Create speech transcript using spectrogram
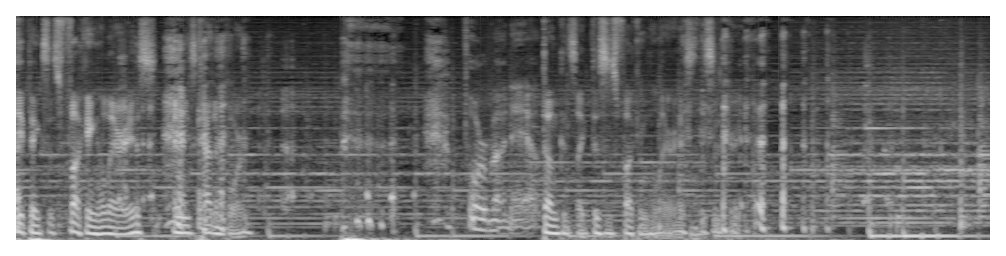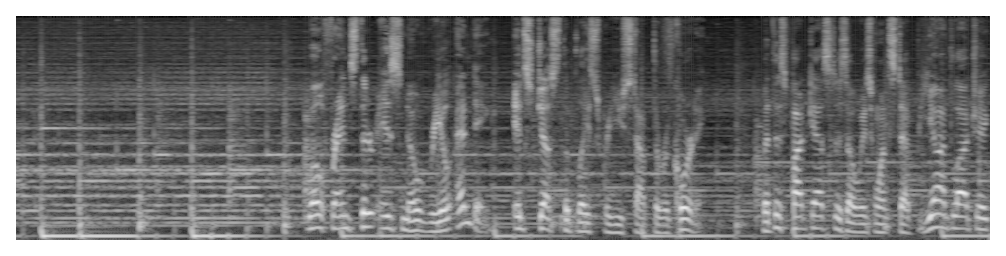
he thinks it's fucking hilarious and he's kind of bored. Poor Moneo. Duncan's like, this is fucking hilarious. This is great. Well, friends, there is no real ending. It's just the place where you stop the recording. But this podcast is always one step beyond logic,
